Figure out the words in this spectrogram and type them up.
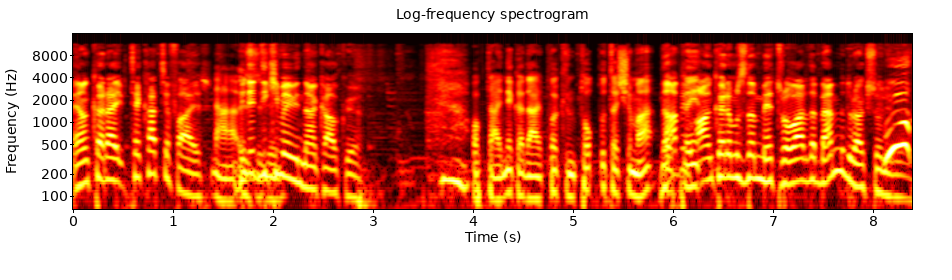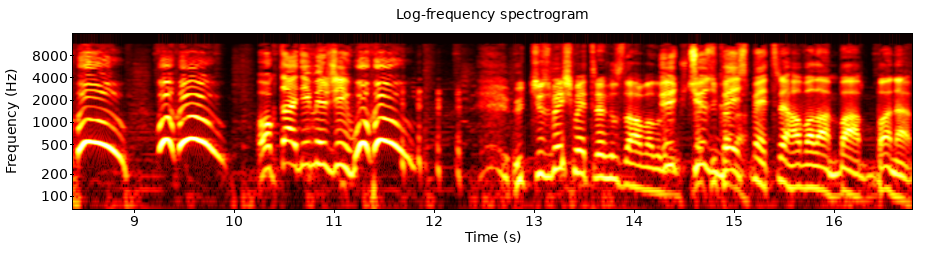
E, Ankara tek at ya Fahir. Ha, bir de özür dikim dilerim. evinden kalkıyor. Oktay ne kadar bakın toplu taşıma. Ne Oktay'ın- yapayım Ankara'mızda metro var da ben mi durak söylüyorum? Woohoo! Woohoo! Oktay Demirci woohoo! 305 metre hızla havalanıyormuş. 305 dakikada. metre havalan ba bana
